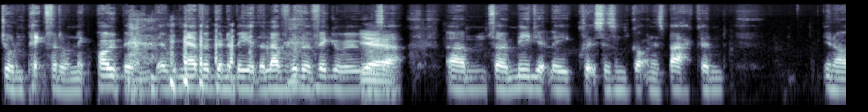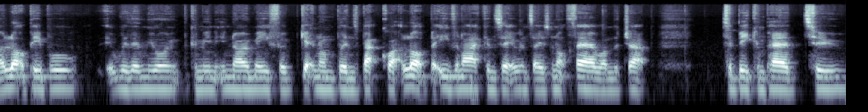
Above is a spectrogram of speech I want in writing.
Jordan Pickford or Nick Pope in, they were never going to be at the level that Vigouroux yeah. was at. Um, so immediately criticism got on his back, and you know a lot of people within the community know me for getting on Brynn's back quite a lot. But even I can sit here and say it's not fair on the chap to be compared to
